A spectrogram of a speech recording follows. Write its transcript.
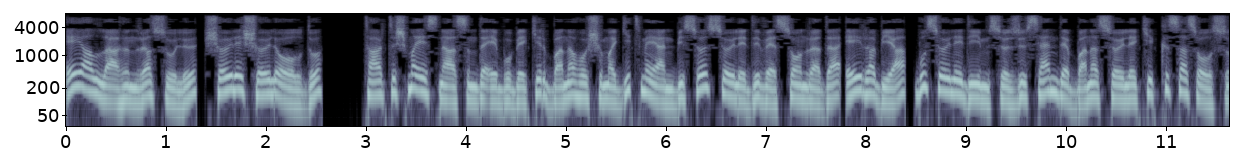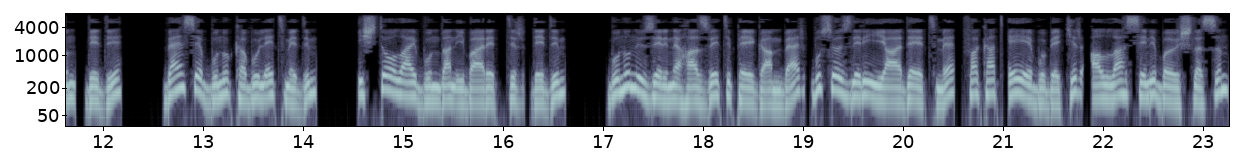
Ey Allah'ın Resulü, şöyle şöyle oldu, Tartışma esnasında Ebu Bekir bana hoşuma gitmeyen bir söz söyledi ve sonra da, ey Rabia, bu söylediğim sözü sen de bana söyle ki kısas olsun, dedi. Bense bunu kabul etmedim, İşte olay bundan ibarettir, dedim. Bunun üzerine Hazreti Peygamber, bu sözleri iade etme, fakat, ey Ebu Bekir, Allah seni bağışlasın,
